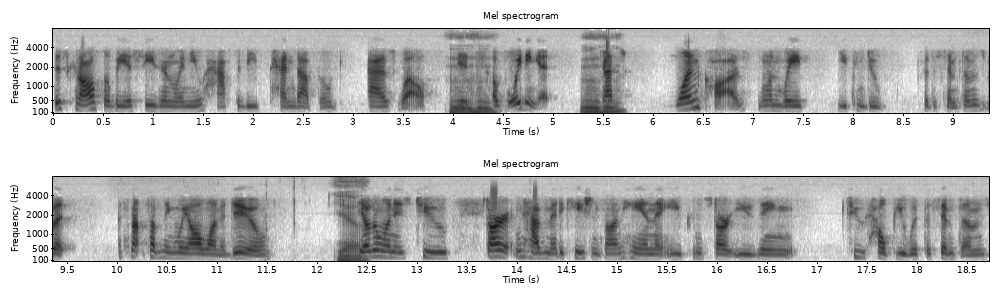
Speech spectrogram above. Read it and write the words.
this can also be a season when you have to be penned up as well. Mhm. It's avoiding it. Mhm. That's one cause, one way you can do for the symptoms, but it's not something we all want to do. Yeah. The other one is to start and have medications on hand that you can start using to help you with the symptoms.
